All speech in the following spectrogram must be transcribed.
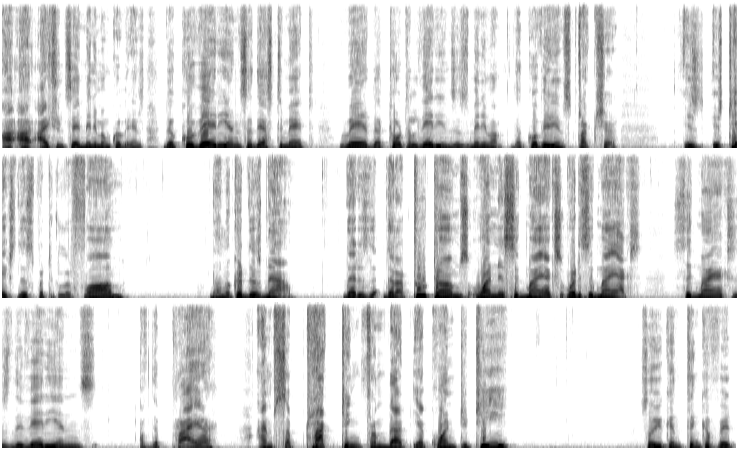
I, I, I should say minimum covariance. The covariance of the estimate where the total variance is minimum the covariance structure is takes this particular form. Now look at this now that is the, there are two terms one is sigma x what is sigma x sigma x is the variance of the prior I am subtracting from that a quantity. So you can think of it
